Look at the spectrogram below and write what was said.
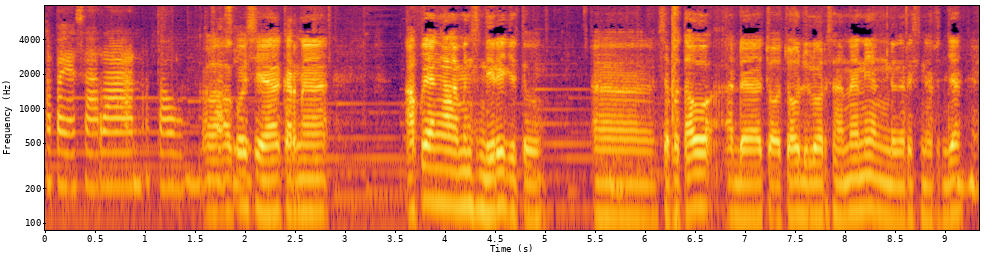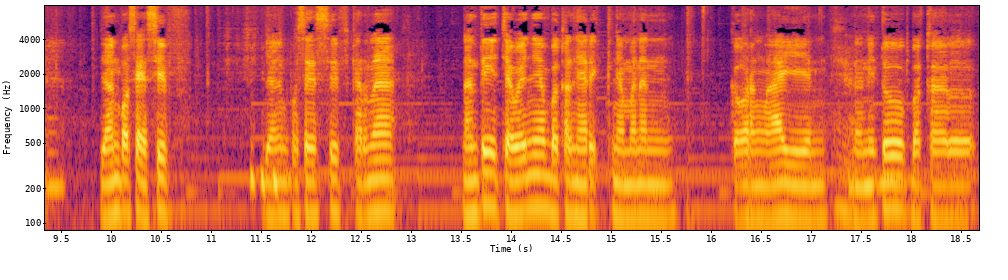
apa ya saran atau Kalau aku sih ya karena aku yang ngalamin sendiri gitu. Eh, siapa tahu ada cowok-cowok di luar sana nih yang dengerin sinar senja. Jangan posesif. Jangan posesif karena nanti ceweknya bakal nyari kenyamanan ke orang lain dan itu bakal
